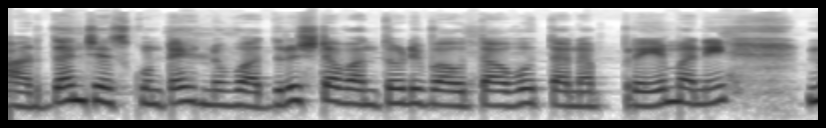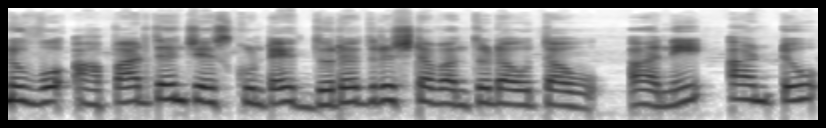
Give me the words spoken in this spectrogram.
అర్థం చేసుకుంటే నువ్వు అదృష్టవంతుడివి అవుతావు. తన ప్రేమని నువ్వు అపార్థం చేసుకుంటే దురదృష్టవంతుడు అవుతావు అని అంటూ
